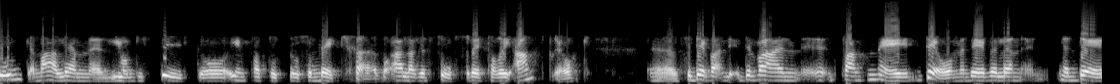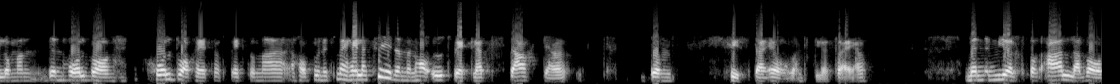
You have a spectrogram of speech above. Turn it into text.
funka med all den eh, logistik och infrastruktur som det kräver, alla resurser det tar i anspråk. Eh, så det, var, det var en, eh, fanns med då, men det är väl en, en del om man, den hållbar, hållbarhetsaspekterna har funnits med hela tiden men har utvecklats starkare de sista åren skulle jag säga. Men en mjölk för alla var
